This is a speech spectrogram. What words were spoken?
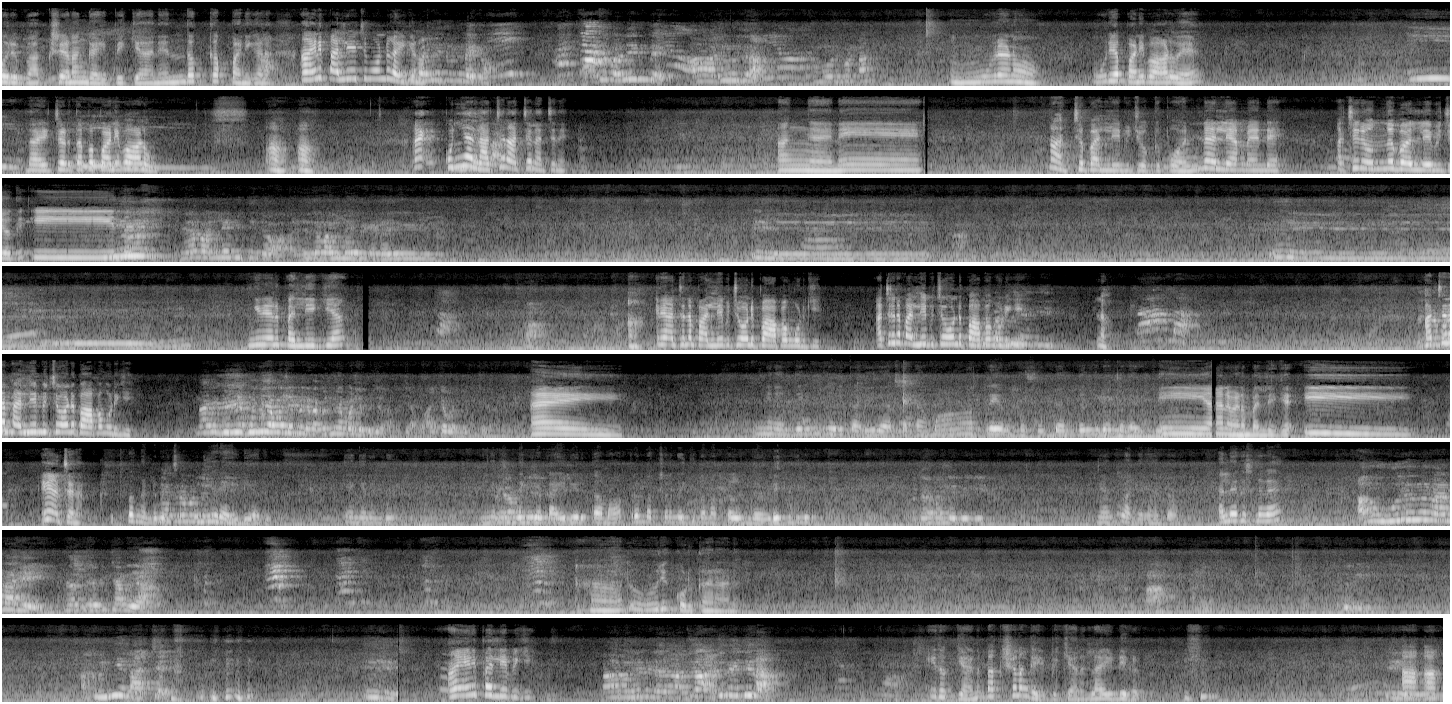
ഒരു ഭക്ഷണം കഴിപ്പിക്കാൻ എന്തൊക്കെ പണികളാ? ആ പല്ലി വെച്ചും കൊണ്ട് കഴിക്കണം. ഊരണോ ഊരിയ പണി പാളുവേ. കഴിച്ചെടുത്തപ്പോ പണി പാളും. ആ ആ. കുഞ്ഞല്ല അച്ഛൻ അച്ഛൻ അച്ഛന്. അങ്ങനെ. അച്ഛ പല്ലേപ്പിച്ചു നോക്ക് പൊന്നല്ലേ അമ്മേന്റെ. അച്ഛനൊന്ന് പല്ലേപ്പിച്ചു നോക്ക്. ഇങ്ങനെയാണ് പല്ലിക്കുക. ആ ഇനി അച്ഛനെ പല്ലിപ്പിച്ചുകൊണ്ട് പാപ്പം കുടിക്കി അച്ഛനെ പല്ലിപ്പിച്ചുകൊണ്ട് പാപ്പം കുടിക്ക് അച്ഛനെ പല്ലിപ്പിച്ചോണ്ട് പാപ്പം കുടിക്കി. ഇങ്ങനെ എന്തെങ്കിലും ഒരു കളിയിൽ ഏർപ്പെട്ടാൽ മാത്രമേ ഒന്ന് ഫുഡ് എന്തെങ്കിലും ഒന്ന് കഴിക്കൂ. ഈ അങ്ങനെ വേണം പല്ലിക്ക്. ഈ ഏ അച്ഛനാ. ഇപ്പം കണ്ടുപിടിച്ച പുതിയൊരു ഐഡിയ അത്. എങ്ങനെയുണ്ട്? ഇങ്ങനെ എന്തെങ്കിലും എടുത്താൽ മാത്രം ഭക്ഷണം കഴിക്കുന്ന മക്കളുണ്ട് എവിടെയെങ്കിലും. ഞങ്ങൾ അങ്ങനെ കേട്ടോ. അല്ലേ കൃഷ്ണവേ? അത് ഊരൊന്നും വേണ്ട ഹേ. ഇത് തേപ്പിച്ചാ മതിയാ. അത് ഊരി കൊടുക്കാനാണ്. പല്ലേപ്പിക്ക്. ഇതൊക്കെയാണ് ഭക്ഷണം കഴിപ്പിക്കാനുള്ള ഐഡിയകൾ. ഈ, ആ, ആ.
